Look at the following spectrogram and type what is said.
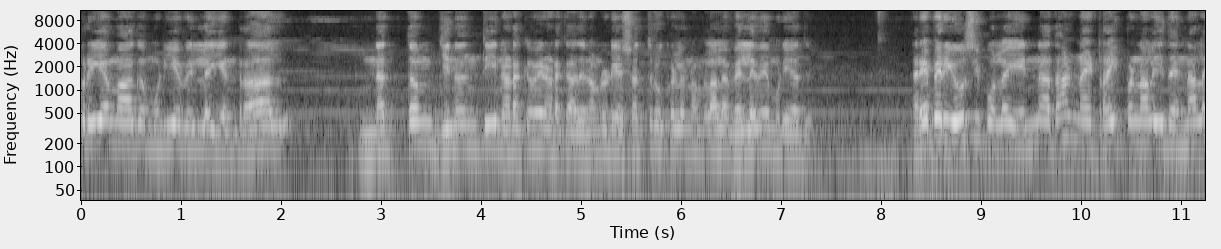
பிரியமாக முடியவில்லை என்றால் நத்தம் ஜினந்தி நடக்கவே நடக்காது. நம்மளுடைய சத்ருக்களை நம்மளால் வெல்லவே முடியாது. நிறைய பேர் யோசிப்போம்ல என்னதான் நான் ட்ரை பண்ணாலும் இதை என்னால்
